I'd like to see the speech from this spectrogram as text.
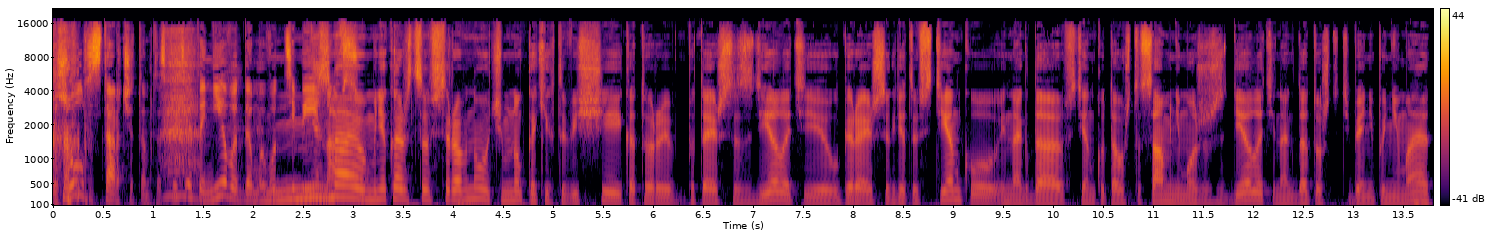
пришел старчатым, так сказать, это неводом, и вот тебе не и на знаю, всё. мне кажется, все равно очень много каких-то вещей, которые пытаешься сделать, и упираешься где-то в стенку, иногда в стенку того, что сам не можешь сделать, иногда то, что тебя не понимают.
